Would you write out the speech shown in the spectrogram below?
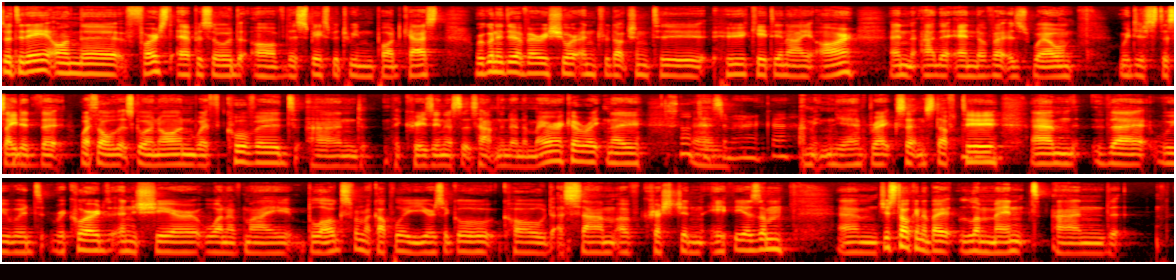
So, today, on the first episode of the Space Between podcast, we're going to do a very short introduction to who Katy and I are, and at the end of it as well, we just decided that with all that's going on with COVID and the craziness that's happening in America right now, it's not just America. I mean, yeah, Brexit and stuff too. Mm-hmm. Um, that we would record and share one of my blogs from a couple of years ago called "A Psalm of Christian Atheism," um, just talking about lament and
